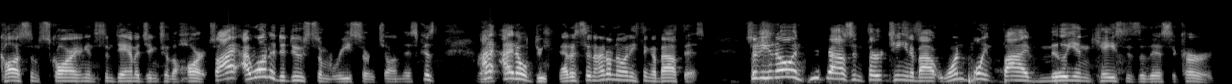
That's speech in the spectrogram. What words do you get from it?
cause some scarring and some damaging to the heart. So I, I wanted to do some research on this because right. I, I don't do medicine. I don't know anything about this. So do you know in 2013 about 1.5 million cases of this occurred?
